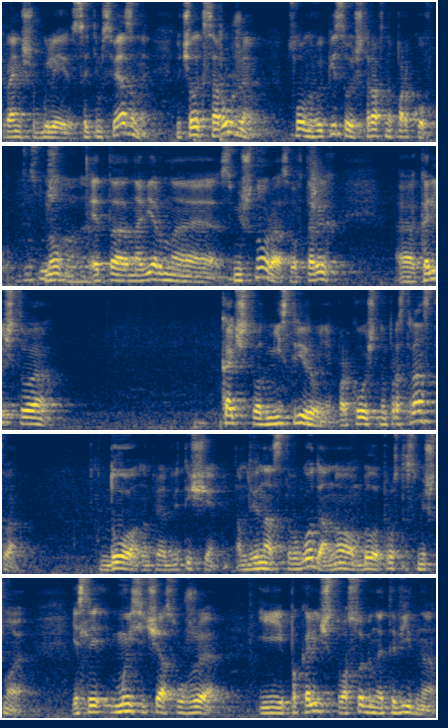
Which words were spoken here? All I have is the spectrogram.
раньше были с этим связаны, но человек с оружием, условно, выписывает штраф на парковку. Ну, смешно, но да. это, наверное, смешно, раз. Во-вторых, э, количество, качество администрирования парковочного пространства до, например, 2012 года, оно было просто смешное. Если мы сейчас уже, и по количеству особенно это видно,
